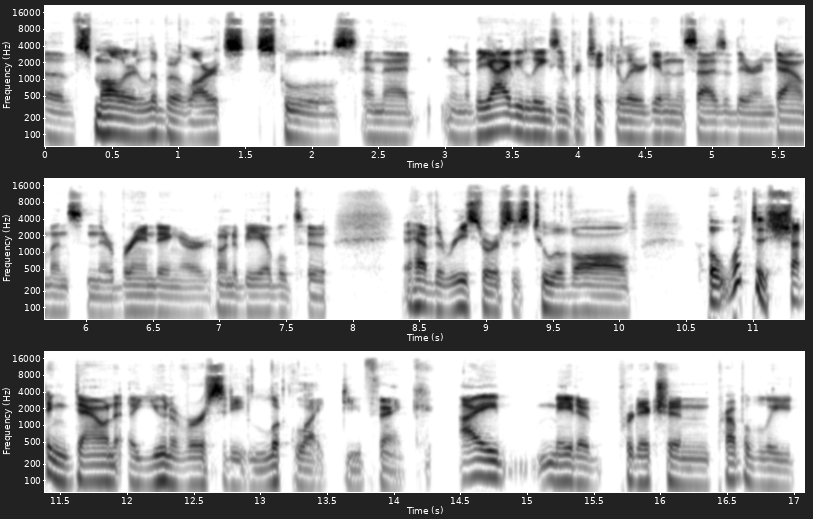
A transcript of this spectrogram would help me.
of smaller liberal arts schools and that you know the Ivy Leagues in particular given the size of their endowments and their branding are going to be able to have the resources to evolve but what does shutting down a university look like do you think I made a prediction probably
